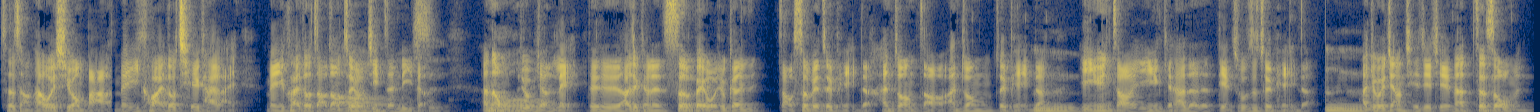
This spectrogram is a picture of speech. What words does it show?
车厂，他会希望把每一块都切开来，每一块都找到最有竞争力的。哦那那我们就比较累，哦、对对对，他就可能设备我就跟找设备最便宜的，安装找安装最便宜的，嗯、营运找营运给他的点数是最便宜的，嗯，他就会这样切切切。那这时候我们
